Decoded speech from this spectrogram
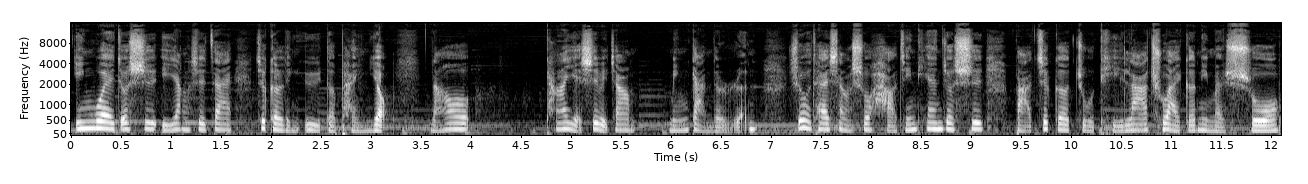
因为就是一样是在这个领域的朋友，然后他也是比较敏感的人，所以我才想说，好，今天就是把这个主题拉出来跟你们说。”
